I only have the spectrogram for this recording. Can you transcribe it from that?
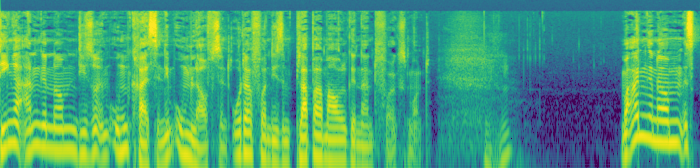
Dinge angenommen, die so im Umkreis sind, im Umlauf sind oder von diesem Plappermaul genannt Volksmund. Mhm. Mal angenommen, es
